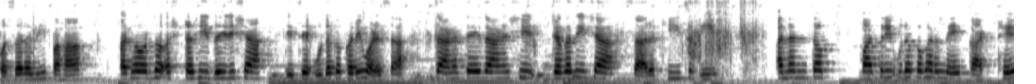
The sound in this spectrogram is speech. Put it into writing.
पसरली पहा. अधोर्ध अष्टही दिशा तिचे उदक करी वळसा जाणते जाणशी जगदीशा सारखीच ती. अनंत पात्री उदक भरले काठे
